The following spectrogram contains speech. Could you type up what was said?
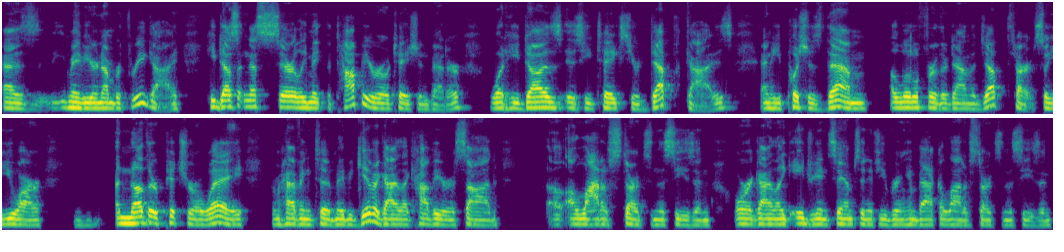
as maybe your number three guy. He doesn't necessarily make the top of your rotation better. What he does is he takes your depth guys and he pushes them a little further down the depth chart. So you are another pitcher away from having to maybe give a guy like Javier Assad a, a, lot of starts in the season, or a guy like Adrian Sampson, if you bring him back, a lot of starts in the season.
